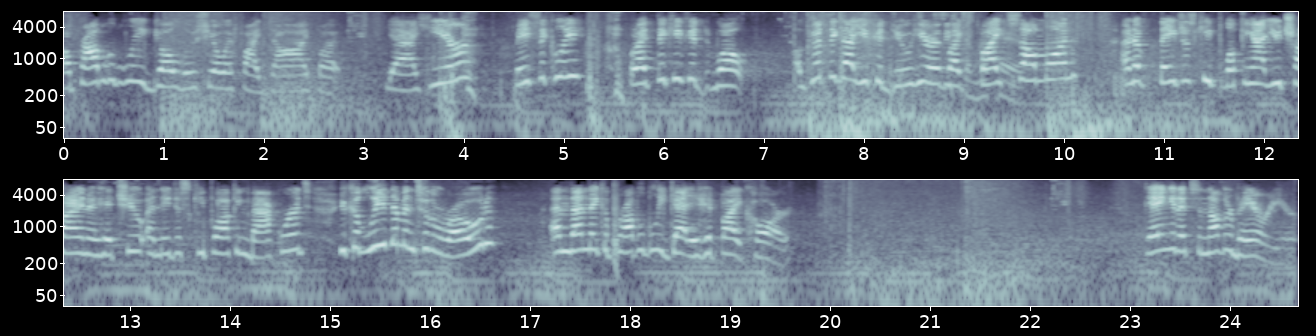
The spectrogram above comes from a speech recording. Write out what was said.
I'll probably go Lucio if I die, but yeah, here, basically, what I think you could, well, a good thing that you could do here is like fight someone, and if they just keep looking at you trying to hit you, and they just keep walking backwards, you could lead them into the road, and then they could probably get hit by a car. Dang it, it's another barrier.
